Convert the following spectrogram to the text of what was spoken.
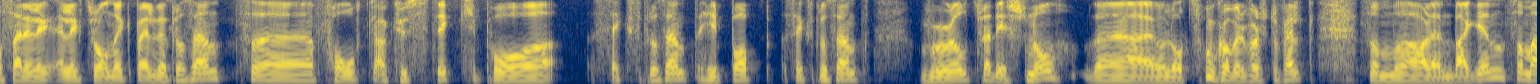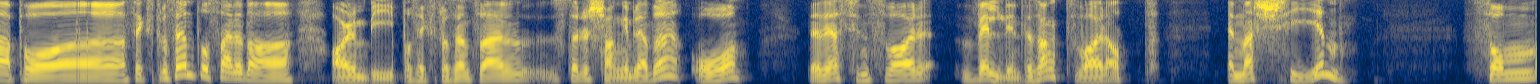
Og så er det ele- electronic på 11 uh, folk akustikk på 6% hiphop 6% World Traditional, det er jo en låt som kommer i første felt, som har den bagen, som er på eh, 6% og så er det da R&B på 6% så det er en større sjangerbredde. Og det jeg syns var veldig interessant, var at energien, som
